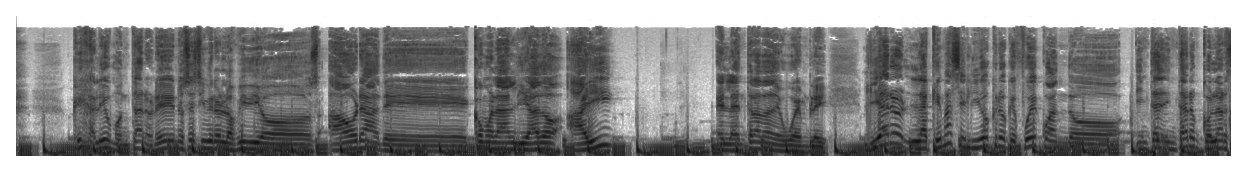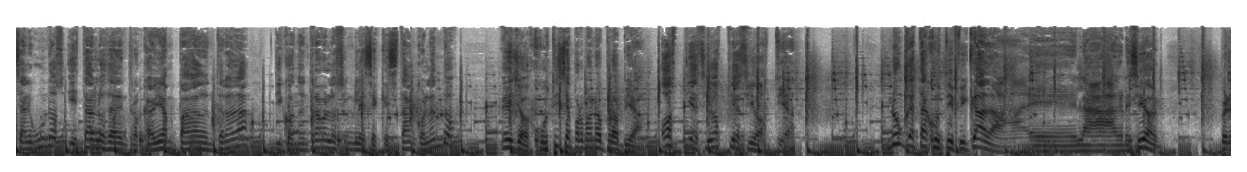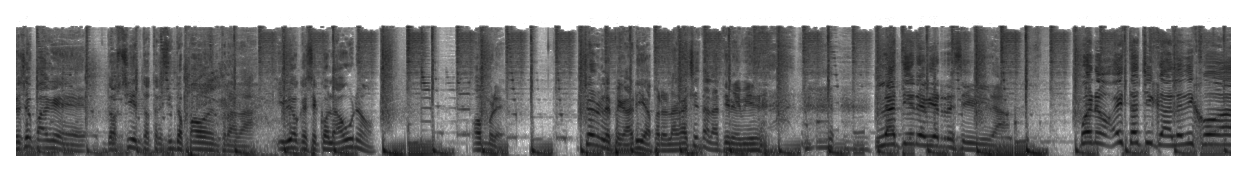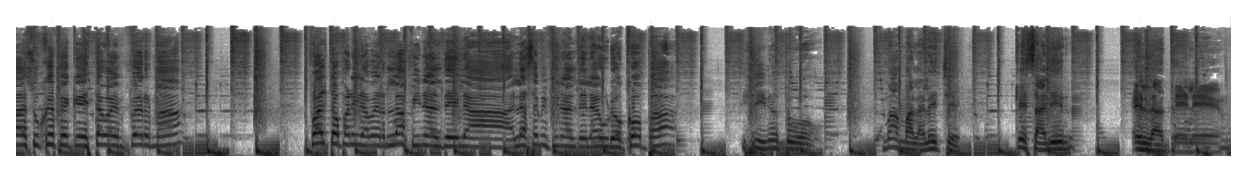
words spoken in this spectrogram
Qué jaleo montaron, ¿eh? No sé si vieron los vídeos ahora de cómo la han liado ahí en la entrada de Wembley. Liaron, la que más se lió creo que fue cuando intentaron colarse algunos y estaban los de adentro que habían pagado entrada y cuando entraban los ingleses que se estaban colando, ellos, justicia por mano propia, hostias y hostias y hostias. Nunca está justificada eh, la agresión, pero yo pagué 200, 300 pavos de entrada y veo que se cola uno. Hombre, yo no le pegaría, pero la galleta la tiene bien. la tiene bien recibida. Bueno, esta chica le dijo a su jefe que estaba enferma. Faltó para ir a ver la final de la, la semifinal de la Eurocopa. Y no tuvo más mala leche que salir en la tele.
